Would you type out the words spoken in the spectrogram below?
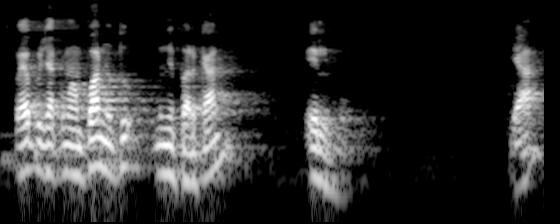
Supaya punya kemampuan untuk menyebarkan ilmu. Ya.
